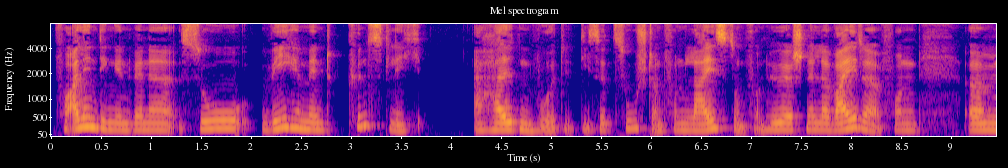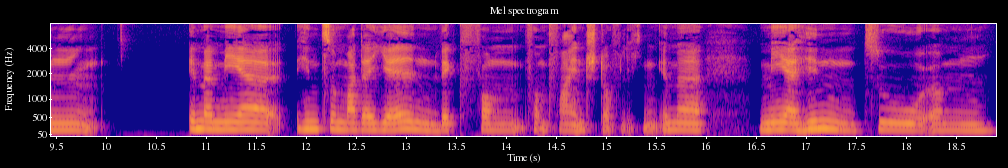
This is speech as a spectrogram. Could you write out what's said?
vor allen Dingen, wenn er so vehement künstlich erhalten wurde, dieser Zustand von Leistung, von höher, schneller, weiter, von ähm, immer mehr hin zum Materiellen, weg vom, vom Feinstofflichen, immer mehr hin zu, ähm,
